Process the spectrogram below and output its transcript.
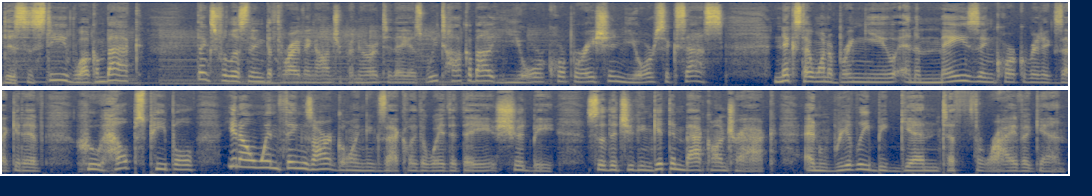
This is Steve. Welcome back. Thanks for listening to Thriving Entrepreneur today as we talk about your corporation, your success. Next, I want to bring you an amazing corporate executive who helps people, you know, when things aren't going exactly the way that they should be, so that you can get them back on track and really begin to thrive again.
